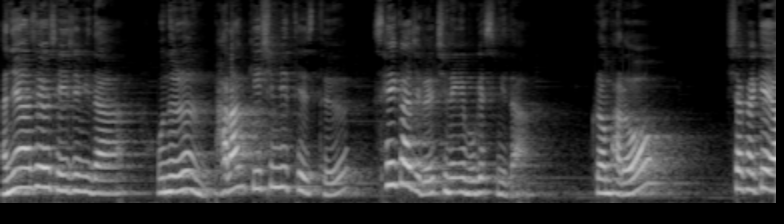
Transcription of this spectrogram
안녕하세요. 제이즈입니다. 오늘은 바람기 심리 테스트 세 가지를 진행해 보겠습니다. 그럼 바로 시작할게요.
